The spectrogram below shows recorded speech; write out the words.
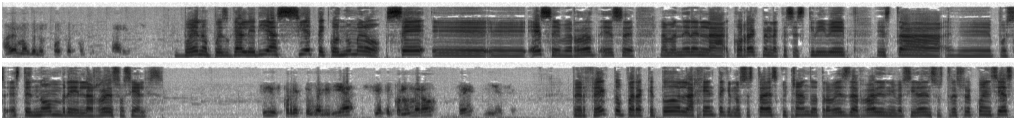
además de los podcasts complementarios. Bueno, pues Galería 7 con número C, eh, S, ¿verdad? Es la manera en la correcta en la que se escribe esta, pues este nombre en las redes sociales. Sí, es correcto, Galería 7 con número C y S. Perfecto, para que toda la gente que nos está escuchando a través de Radio Universidad en sus tres frecuencias,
